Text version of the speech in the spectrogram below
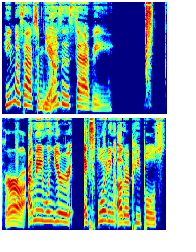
He must have some Yeah. business savvy. Girl, I mean, when you're exploiting other people's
